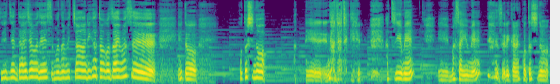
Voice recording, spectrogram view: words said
全然大丈夫です。まなみちゃん、ありがとうございます。えっと、今年の、えー、なんだったっけ、初夢、えー、正夢、それから今年の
